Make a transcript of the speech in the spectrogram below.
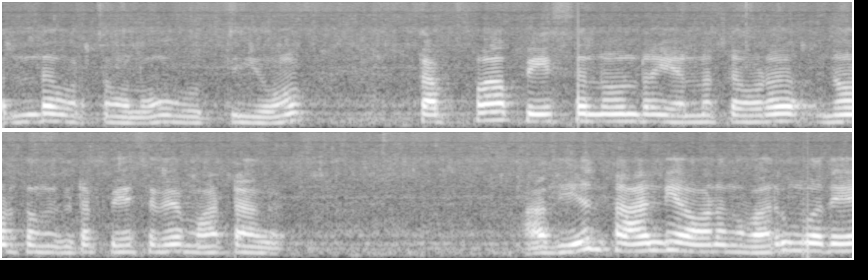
எந்த ஒருத்தவனும் ஒத்தியும் தப்பாக பேசணுன்ற எண்ணத்தோட இன்னொருத்தவங்க கிட்ட பேசவே மாட்டாங்க. அதையும் தாண்டி அவனுங்க வரும்போதே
